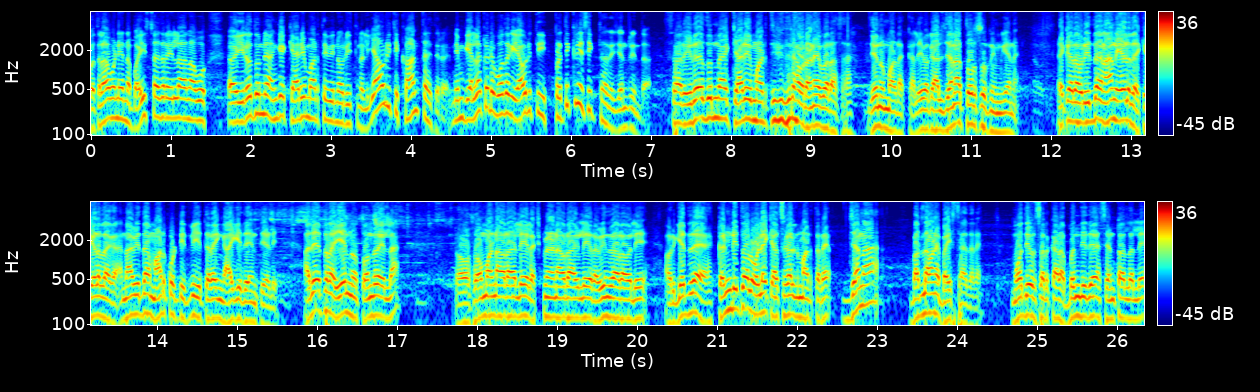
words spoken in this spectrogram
ಬದಲಾವಣೆಯನ್ನು ಬಯಸ್ತಾ ಇದಾರೆ ಇಲ್ಲ ನಾವು ಇರೋದನ್ನೇ ಹಂಗೆ ಕ್ಯಾರಿ ಮಾಡ್ತೀವಿ ಅನ್ನೋ ರೀತಿಯಲ್ಲಿ ಯಾವ ರೀತಿ ಕಾಣ್ತಾ ಇದ್ದಾರೆ ನಿಮ್ಗೆ ಎಲ್ಲ ಕಡೆ ಹೋದಾಗ ಯಾವ ರೀತಿ ಪ್ರತಿಕ್ರಿಯೆ ಸಿಗ್ತಾ ಇದೆ ಜನರಿಂದ? ಸರ್ ಇರೋದನ್ನ ಕ್ಯಾರಿ ಮಾಡ್ತೀವಿ ಅಂದ್ರೆ ಅವ್ರ ಹಣೆ ಬರ ಸರ್. ಏನು ಮಾಡೋಕ್ಕಲ್ಲ. ಇವಾಗ ಅಲ್ಲಿ ಜನ ತೋರಿಸೋದು ನಿಮ್ಗೇನೆ. ಯಾಕಂದ್ರೆ ಅವ್ರು ಇದ್ದ ನಾನು ಹೇಳಿದೆ ಕೇಳಿದಾಗ ನಾವಿದ್ದ ಮಾಡಿಕೊಟ್ಟಿದ್ವಿ ಈ ಥರ ಹಿಂಗೆ ಆಗಿದೆ ಅಂತೇಳಿ ಅದೇ ಥರ ಏನು ತೊಂದರೆ ಇಲ್ಲ. ಸೋಮಣ್ಣ ಅವರಾಗಲಿ ಲಕ್ಷ್ಮೀನಾರಾಯಣ ಅವರಾಗಲಿ ರವೀಂದ್ರ ಅವರಾಗಲಿ ಅವ್ರು ಗೆದ್ರೆ ಖಂಡಿತವಾಗಿ ಒಳ್ಳೆ ಕೆಲಸಗಳನ್ನ ಮಾಡ್ತಾರೆ. ಜನ ಬದಲಾವಣೆ ಬಯಸ್ತಾ ಇದ್ದಾರೆ ಮೋದಿಯವ್ರ ಸರ್ಕಾರ ಬಂದಿದೆ ಸೆಂಟ್ರಲಲ್ಲಿ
